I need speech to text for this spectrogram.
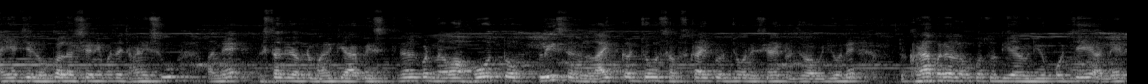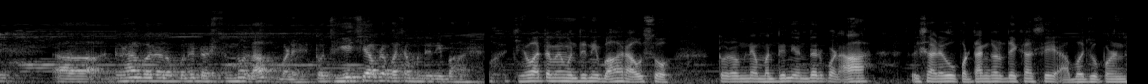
અહીંયા જે લોકલ હશે એની પાસે જાણીશું અને વિસ્તારથી તમને માહિતી આપીશ. ચેનલ પર નવા હો તો પ્લીઝ લાઇક કરજો સબસ્ક્રાઈબ કરજો અને શેર કરજો આ વિડીયોને. તો ઘણા બધા લોકો સુધી આ વીડિયો પહોંચે અને ઘણા બધા લોકોને દર્શનનો લાભ મળે. તો જઈએ છીએ આપણે પાછા મંદિરની બહાર. જેવા તમે મંદિરની બહાર આવશો તો તમને મંદિરની અંદર પણ આ વિશાળ એવું પટાંગણ દેખાશે. આ બાજુ પણ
